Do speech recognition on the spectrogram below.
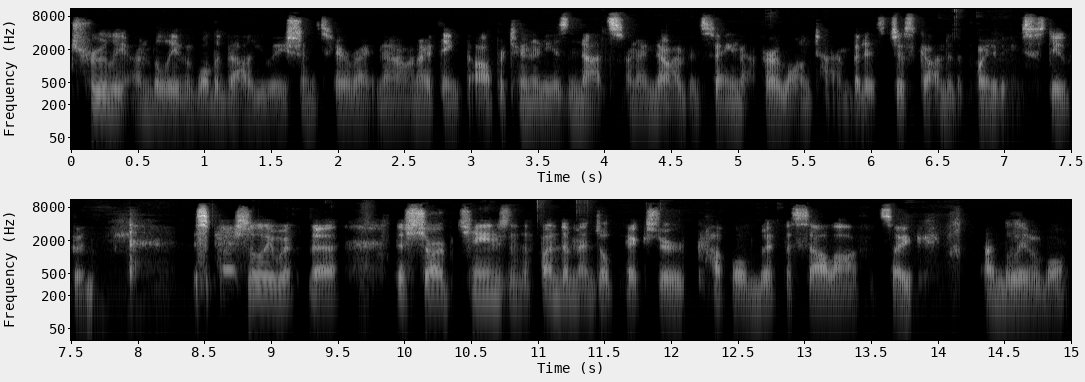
truly unbelievable the valuations here right now and i think the opportunity is nuts and i know i've been saying that for a long time but it's just gotten to the point of being stupid especially with the the sharp change in the fundamental picture coupled with the sell off it's like unbelievable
